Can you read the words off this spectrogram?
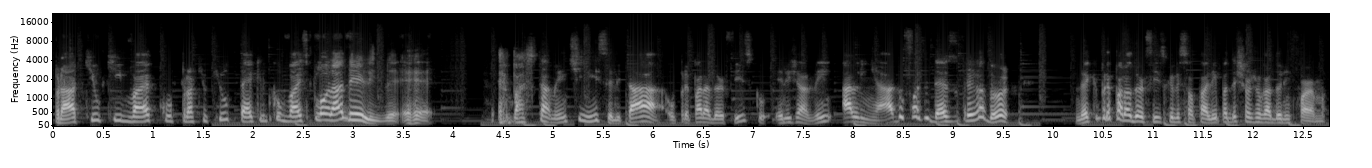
para que o que vai para que o que o técnico vai explorar deles. É, é basicamente isso. Ele tá, o preparador físico, ele já vem alinhado com as ideias do treinador. Não é que o preparador físico ele só tá ali para deixar o jogador em forma.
